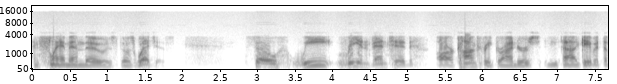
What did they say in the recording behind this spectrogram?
and slam in those those wedges. So we reinvented our concrete grinders, uh, gave it the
